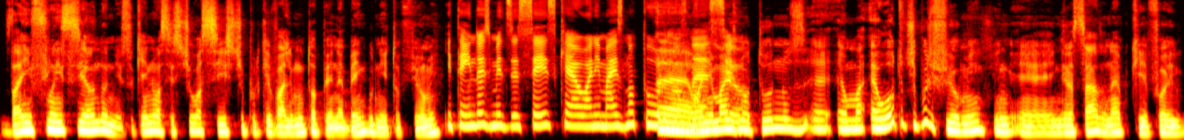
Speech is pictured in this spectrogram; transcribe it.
vai influenciando nisso. Quem não assistiu, assiste, porque vale muito a pena. É bem bonito o filme. E tem em 2016, que é o Animais Noturnos, é, né? o Animais Sil? Noturnos é, é, uma, é outro tipo de filme. É engraçado, né? Porque foi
